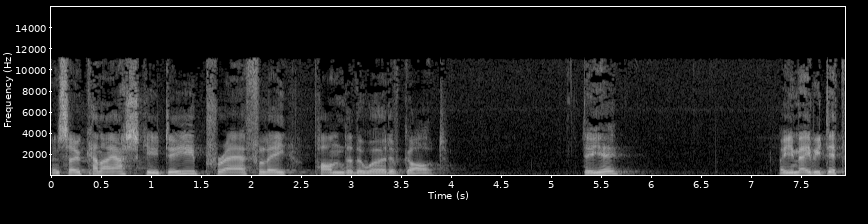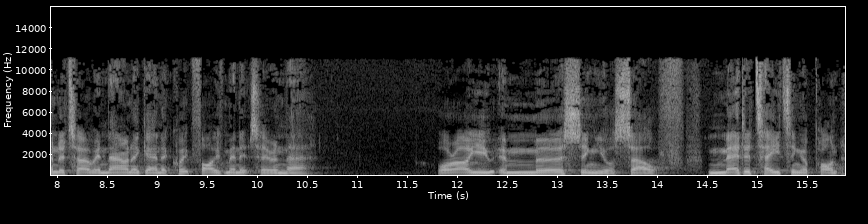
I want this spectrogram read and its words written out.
And so, can I ask you, do you prayerfully ponder the Word of God? Do you? Are you maybe dipping a toe in now and again, a quick five minutes here and there? Or are you immersing yourself, meditating upon,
